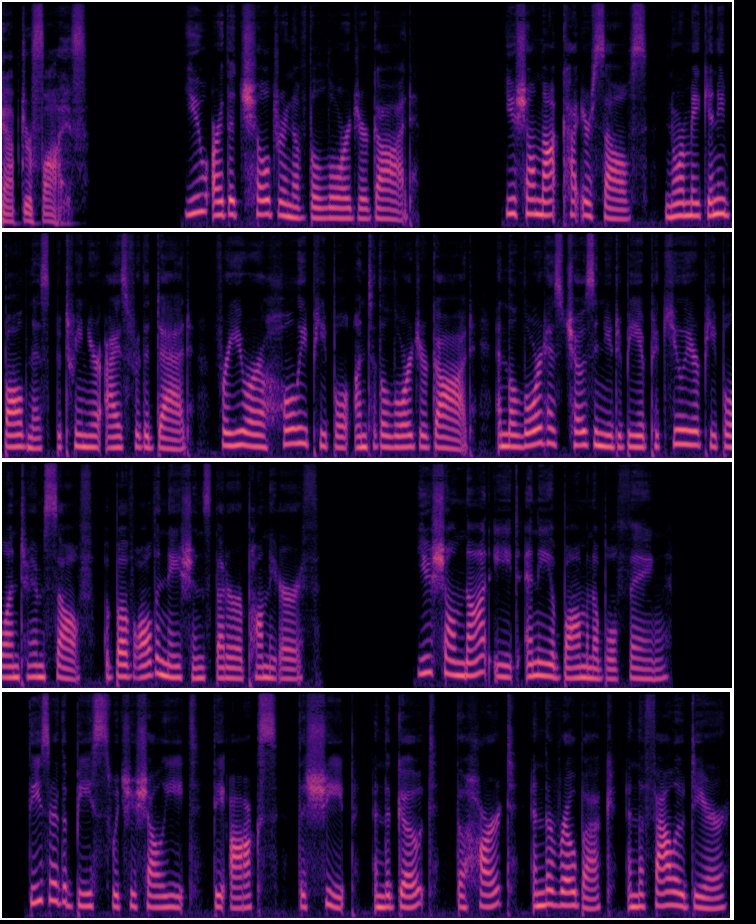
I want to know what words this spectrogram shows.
chapter 5. You are the children of the Lord your God. You shall not cut yourselves, nor make any baldness between your eyes for the dead, for you are a holy people unto the Lord your God, and the Lord has chosen you to be a peculiar people unto himself, above all the nations that are upon the earth. You shall not eat any abominable thing. These are the beasts which you shall eat the ox, the sheep, and the goat, the hart, and the roebuck, and the fallow deer,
